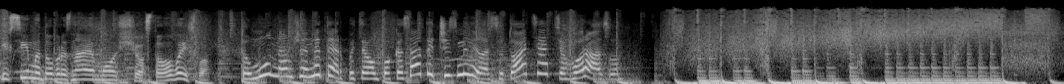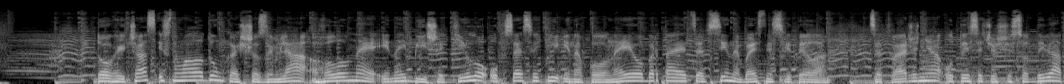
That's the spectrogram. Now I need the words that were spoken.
І всі ми добре знаємо, що з того вийшло. Тому нам вже не терпиться вам показати, чи змінилася ситуація цього разу. Довгий час існувала думка, що Земля головне і найбільше тіло у всесвіті, і навколо неї обертаються всі небесні світила. Це твердження у 1609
